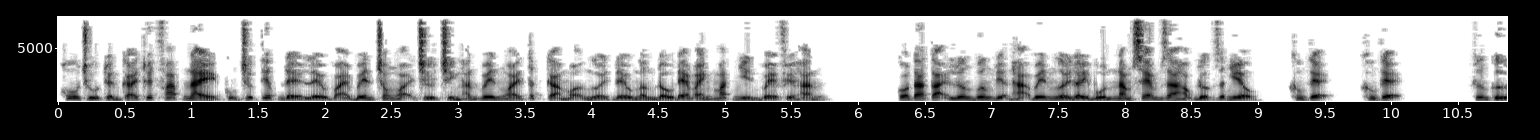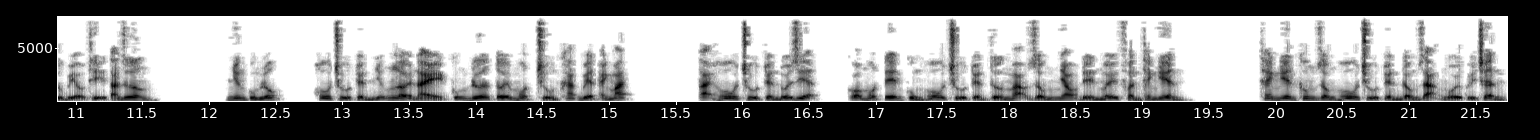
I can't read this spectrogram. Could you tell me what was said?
Hô chủ tuyển cái thuyết pháp này cũng trực tiếp để lều vải bên trong ngoại trừ chính hắn bên ngoài tất cả mọi người đều ngẩng đầu đem ánh mắt nhìn về phía hắn. Còn ta tại lương vương điện hạ bên người đây bốn năm xem ra học được rất nhiều không tệ không tệ. Thương cử biểu thị tán dương. Nhưng cùng lúc, hô chủ tuyển những lời này cũng đưa tới một chùm khác biệt ánh mắt. Tại hô chủ tuyển đối diện, có một tên cùng hô chủ tuyển tướng mạo giống nhau đến mấy phần thanh niên. Thanh niên không giống hô chủ tuyển đồng dạng ngồi quỳ chân,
